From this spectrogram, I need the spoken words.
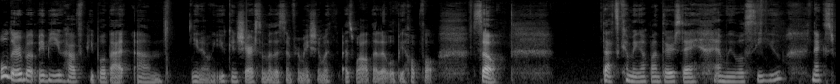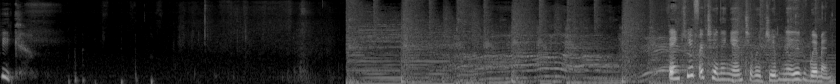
older, but maybe you have people that, um, you know, you can share some of this information with as well, that it will be helpful. So that's coming up on Thursday, and we will see you next week. Thank you for tuning in to Rejuvenated Women,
